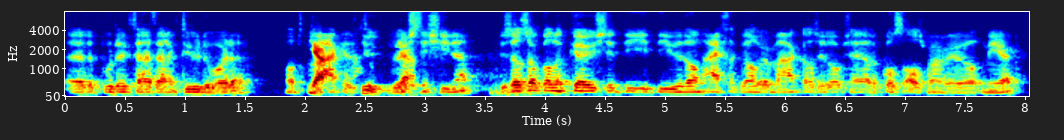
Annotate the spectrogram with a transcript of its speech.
uh, de producten uiteindelijk duurder worden? Want we maken het natuurlijk bewust in China. Dus dat is ook al een keuze die, die we dan eigenlijk wel weer maken als Europa zijn. Ja, dat kost alsmaar weer wat meer.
